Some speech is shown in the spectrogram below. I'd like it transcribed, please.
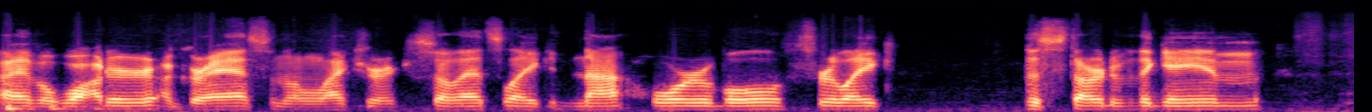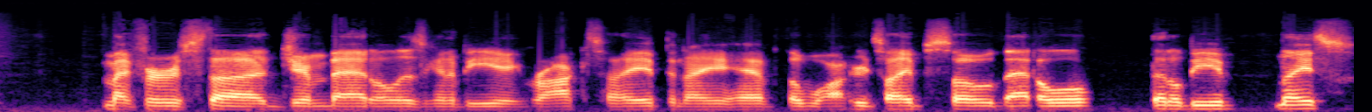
I have a water, a grass, and an electric. So that's like not horrible for like the start of the game. My first uh gym battle is gonna be a rock type and I have the water type, so that'll that'll be nice.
